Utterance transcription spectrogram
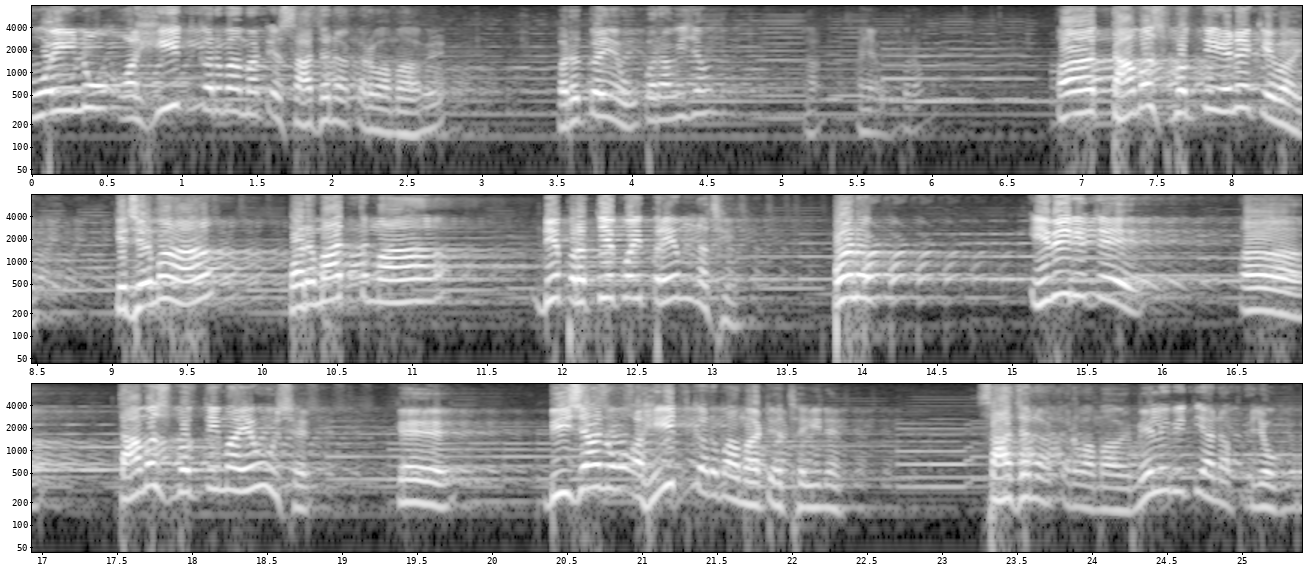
કોઈનું અહિત કરવા માટે સાધના કરવામાં આવે. ભરતભાઈ અહીંયા ઉપર આવી જાઓ. અહીંયા ઉપર. તામસ ભક્તિ એને કહેવાય કે જેમાં પરમાત્મા ને પ્રત્યે કોઈ પ્રેમ નથી. પણ એવી રીતે તામસ ભક્તિમાં એવું છે કે બીજાનું અહિત કરવા માટે થઈને સાધના કરવામાં આવે. મેલી વિદ્યાના પ્રયોગો.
